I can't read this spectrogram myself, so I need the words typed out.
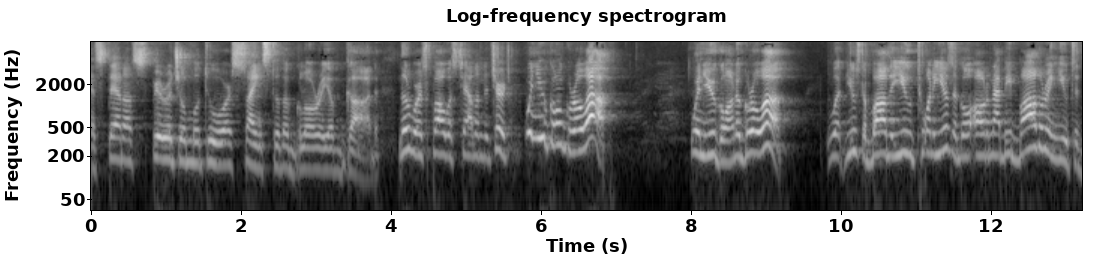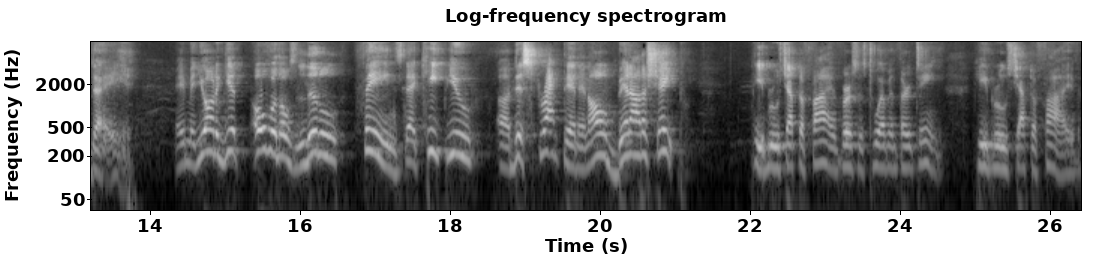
instead of spiritual mature saints to the glory of God. In other words, Paul was challenging the church, when you going to grow up? When you going to grow up? What used to bother you 20 years ago ought to not be bothering you today. Amen. You ought to get over those little things that keep you uh, distracted and all bent out of shape. Hebrews chapter 5, verses 12 and 13. Hebrews chapter 5,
